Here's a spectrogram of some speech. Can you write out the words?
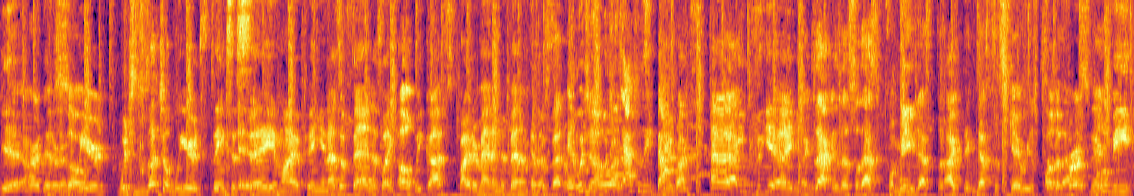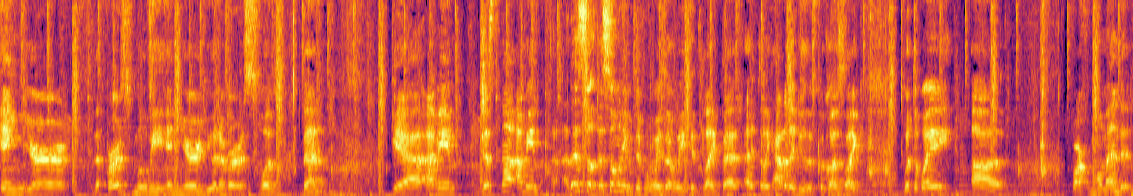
Yeah, I heard that already. So- weird, which is such a weird thing to say, in my opinion. As a fan, it's like, oh, we got Spider-Man in the Venom. In the Venom. and which, No. is, which is actually backwards. Right. Uh, exactly. yeah. Exactly. So that's for me. That's the, I think that's the scariest part. So the of that first right movie in your, the first movie in your universe was Venom. Yeah, I mean, just not. I mean, there's so, there's so many different ways that we could like that. uh, Like, how do they do this? Because like, with the way uh, Far From Home ended,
